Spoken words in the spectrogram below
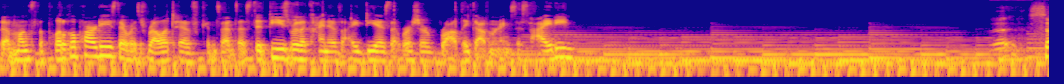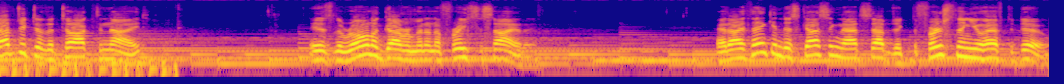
Amongst the political parties, there was relative consensus that these were the kind of ideas that were sort of broadly governing society. The subject of the talk tonight is the role of government in a free society. And I think in discussing that subject, the first thing you have to do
